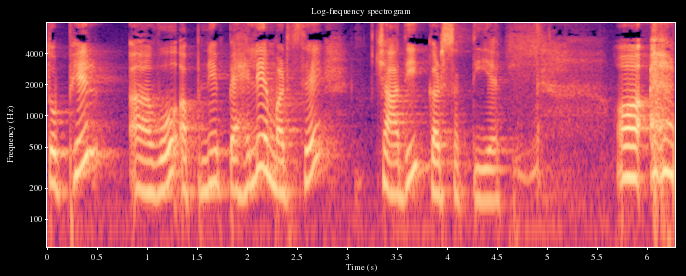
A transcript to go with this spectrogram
تو پھر وہ اپنے پہلے مرد سے شادی کر سکتی ہے۔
